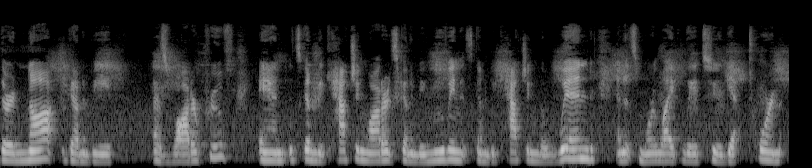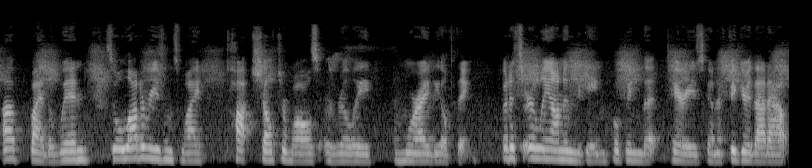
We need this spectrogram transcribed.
they're not going to be as waterproof and it's going to be catching water, it's going to be moving, it's going to be catching the wind, and it's more likely to get torn up by the wind. So, a lot of reasons why taut shelter walls are really a more ideal thing. But it's early on in the game, hoping that Terry is going to figure that out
